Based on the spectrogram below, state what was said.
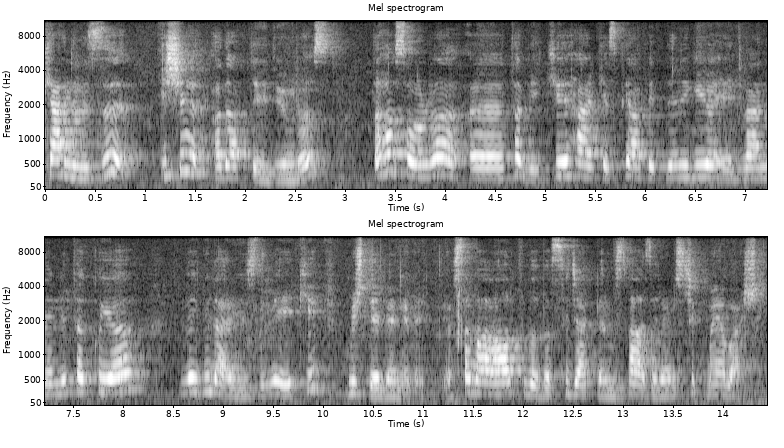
kendimizi işe adapte ediyoruz. Daha sonra e, tabii ki herkes kıyafetlerini giyiyor, eldivenlerini takıyor ve güler yüzlü bir ekip müşterilerini bekliyor. Sabah 6'da da sıcaklarımız, tazelerimiz çıkmaya başlıyor.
